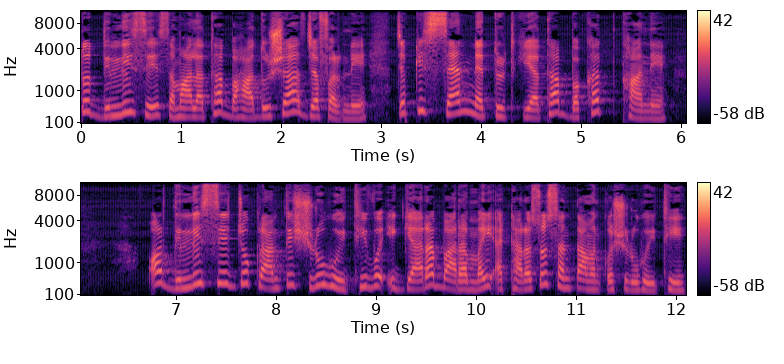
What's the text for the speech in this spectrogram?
तो दिल्ली से संभाला था बहादुर शाह ज़फ़र ने, जबकि सैन्य नेतृत्व किया था बखत खान ने। और दिल्ली से जो क्रांति शुरू हुई थी, वो 11-12 मई अठारह को शुरू हुई थी,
